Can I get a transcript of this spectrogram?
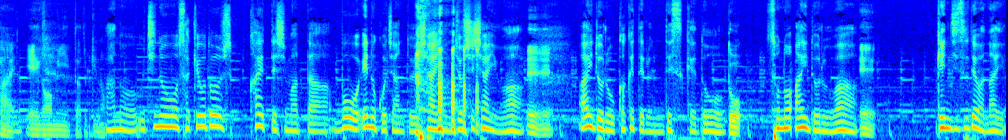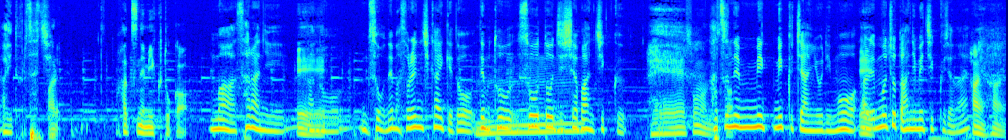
はい、映画を見に行った時の。あのうちの先ほど帰ってしまった某 N 子ちゃんという社員女子社員は ええアイドルをかけてるんですけどと、そのアイドルはええ現実ではないアイドルたちあれ、初音ミクとか。まあさらに、ええ。あのそうね、まあ、それに近いけどでもと相当実写版チック。へえ、そうなんで。初音ミミクちゃんよりも、ええ。あれもうちょっとアニメチックじゃない、はいはい。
